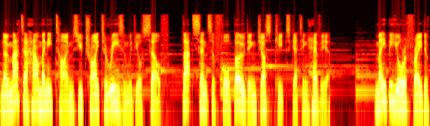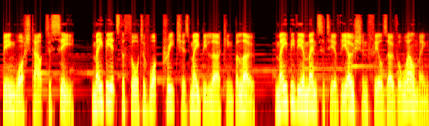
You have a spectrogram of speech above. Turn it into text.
No matter how many times you try to reason with yourself, that sense of foreboding just keeps getting heavier. Maybe you're afraid of being washed out to sea. Maybe it's the thought of what creatures may be lurking below. Maybe the immensity of the ocean feels overwhelming.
